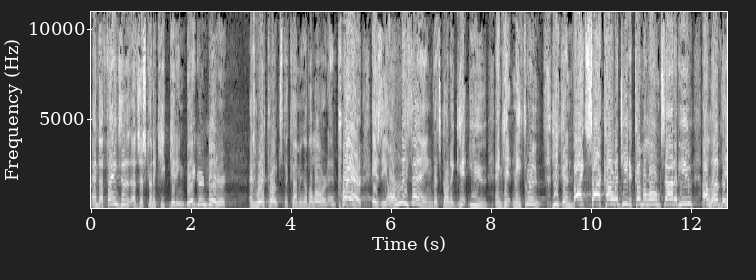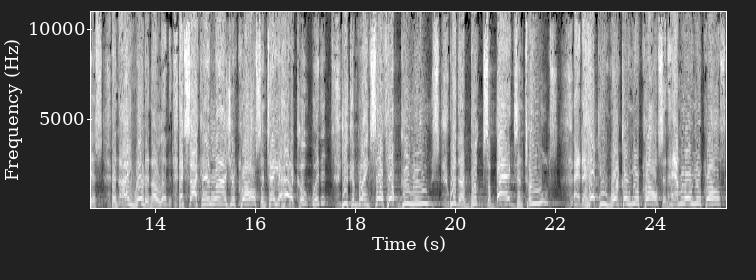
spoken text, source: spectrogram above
And the things are just going to keep getting bigger and bigger as we approach the coming of the Lord. And prayer is the only thing that's going to get you and get me through. You can invite psychology to come alongside of you. I love this. And I wrote it and I love it. And psychoanalyze your cross and tell you how to cope with it. You can bring self-help gurus with their books of bags and tools and to help you work on your cross and hammer on your cross.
